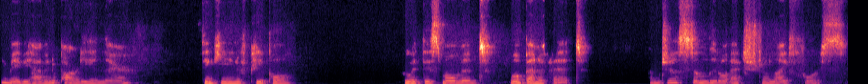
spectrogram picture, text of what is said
You may be having a party in there, thinking of people who at this moment will benefit from just a little extra life force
